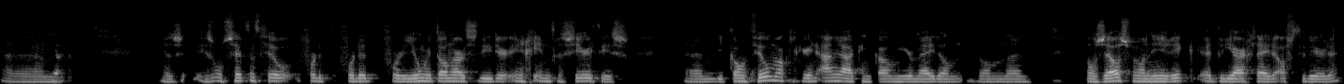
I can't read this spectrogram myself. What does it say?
Um, ja. Dus er is ontzettend veel voor de, voor, de, voor de jonge tandarts die erin geïnteresseerd is. Um, die kan veel makkelijker in aanraking komen hiermee dan, dan, uh, dan zelfs wanneer ik uh, drie jaar geleden afstudeerde.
